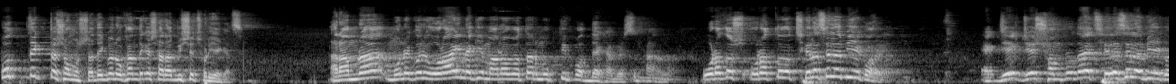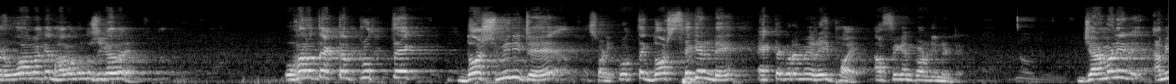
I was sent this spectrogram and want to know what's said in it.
প্রত্যেকটা সমস্যা দেখবেন ওখান থেকে সারা বিশ্বে ছড়িয়ে গেছে। আর আমরা মনে করি ওরাই নাকি মানবতার মুক্তির পথ দেখাবে ওরা তো ওরা তো ছেলে ছেলে বিয়ে করে। এক যে যে সম্প্রদায় ছেলে ছেলে বিয়ে করে, ও আমাকে ভালো মন্দ শেখাবে? ওখানে তো একটা প্রত্যেক দশ মিনিটে সরি প্রত্যেক দশ সেকেন্ডে একটা করে মেয়ে রেপ হয় আফ্রিকান কন্টিনেন্টে জার্মানির আমি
